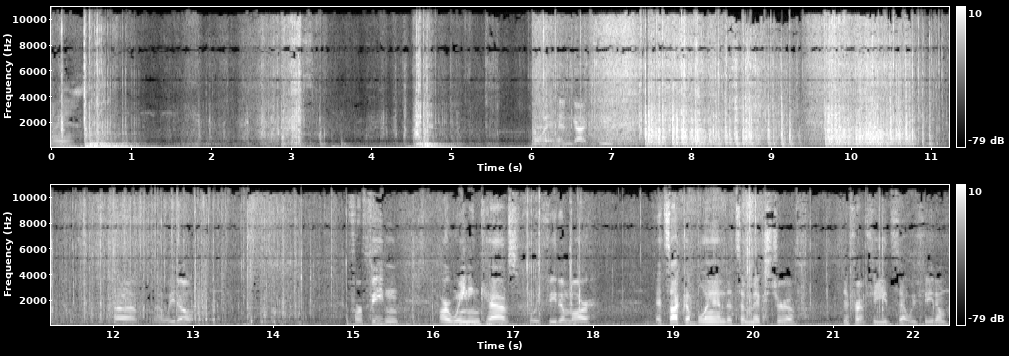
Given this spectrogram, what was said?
Oh yeah. I went ahead and got. Uh, now we don't. If we're feeding our weaning calves, we feed them our. It's like a blend. It's a mixture of different feeds that we feed them.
